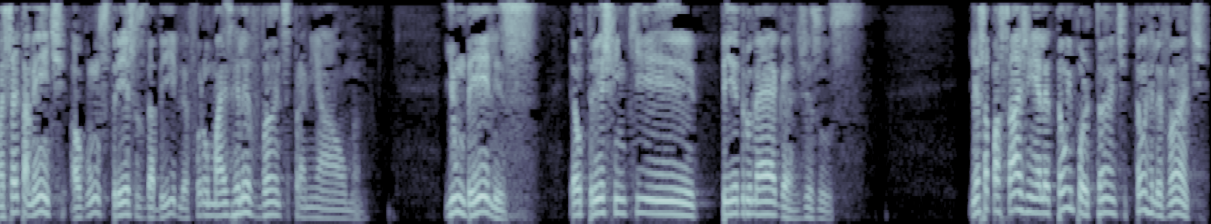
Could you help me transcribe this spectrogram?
Mas certamente alguns trechos da Bíblia foram mais relevantes para a minha alma. E um deles é o trecho em que Pedro nega Jesus. E essa passagem ela é tão importante, tão relevante,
